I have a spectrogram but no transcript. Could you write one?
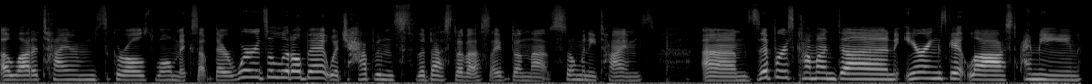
A lot of times girls will mix up their words a little bit, which happens to the best of us. I've done that so many times. Um, zippers come undone, earrings get lost. I mean,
